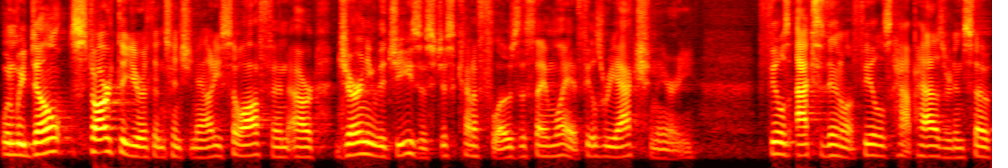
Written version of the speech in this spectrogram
when we don't start the year with intentionality, so often our journey with Jesus just kind of flows the same way. It feels reactionary feels accidental, it feels haphazard. And so,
